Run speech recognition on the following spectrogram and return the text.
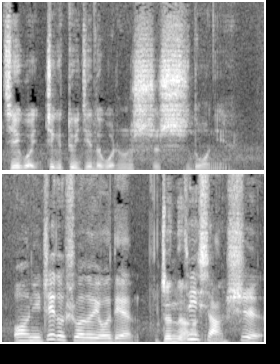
结果这个对接的过程十十多年。哦，你这个说的有点真的。一想是，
